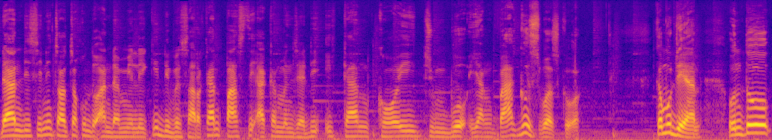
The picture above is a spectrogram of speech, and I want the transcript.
dan di sini cocok untuk Anda miliki dibesarkan pasti akan menjadi ikan koi jumbo yang bagus bosku. Kemudian untuk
